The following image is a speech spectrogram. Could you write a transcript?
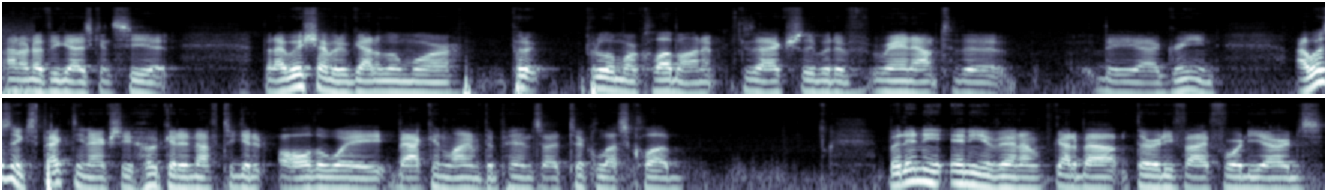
I don't know if you guys can see it, but I wish I would have got a little more put put a little more club on it because I actually would have ran out to the the uh, green. I wasn't expecting to actually hook it enough to get it all the way back in line with the pin, so I took less club. But any any event, I've got about 35, 40 yards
